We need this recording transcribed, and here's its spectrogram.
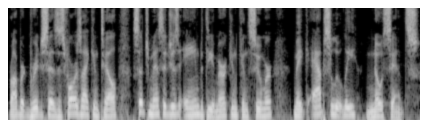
Robert Bridge says, as far as I can tell, such messages aimed at the American consumer make absolutely no sense.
